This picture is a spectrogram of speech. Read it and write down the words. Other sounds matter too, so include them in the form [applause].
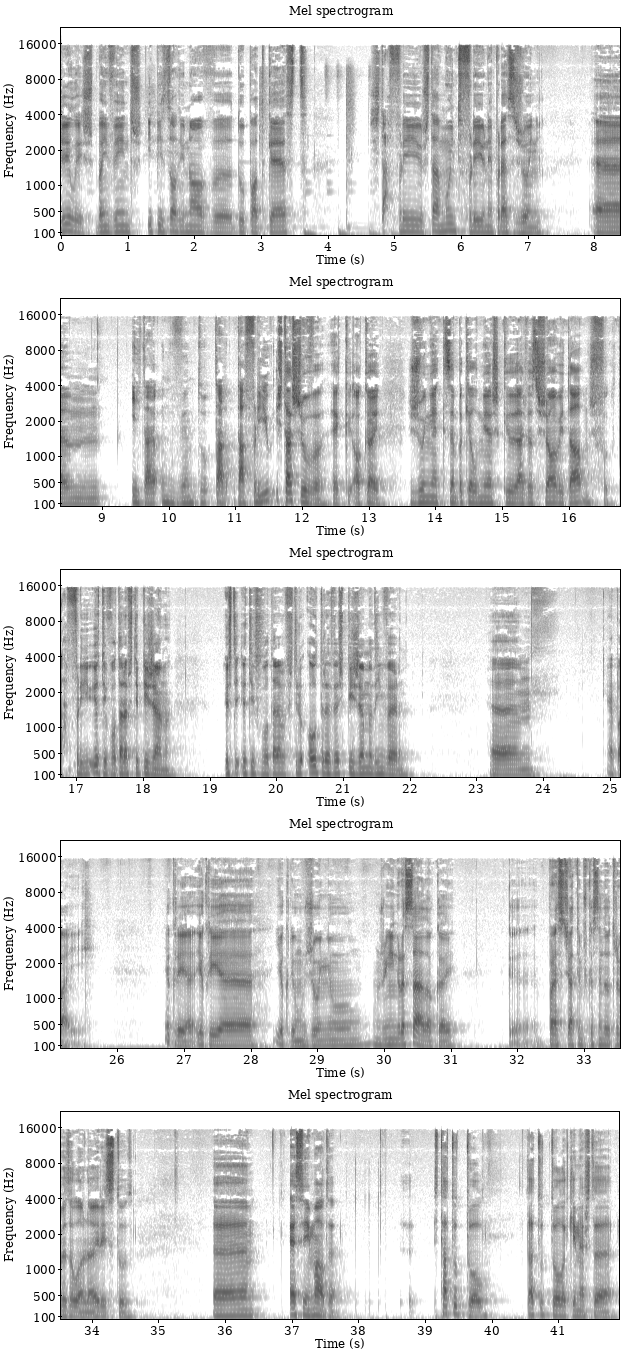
Chilis, bem-vindos. Episódio 9 do podcast. Está frio, está muito frio, nem parece junho. Um, e está um vento. Está, está frio e está chuva. É que, ok, junho é que sempre aquele mês que às vezes chove e tal, mas está frio. Eu tive que voltar a vestir pijama. Eu, eu tive que voltar a vestir outra vez pijama de inverno. Um, epá, eu queria, eu queria, eu queria um junho, um junho engraçado, ok? Que parece que já temos que acender outra vez a lareira e isso tudo. Uh, é assim, malta. Está tudo tolo. Está tudo tolo aqui nesta,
